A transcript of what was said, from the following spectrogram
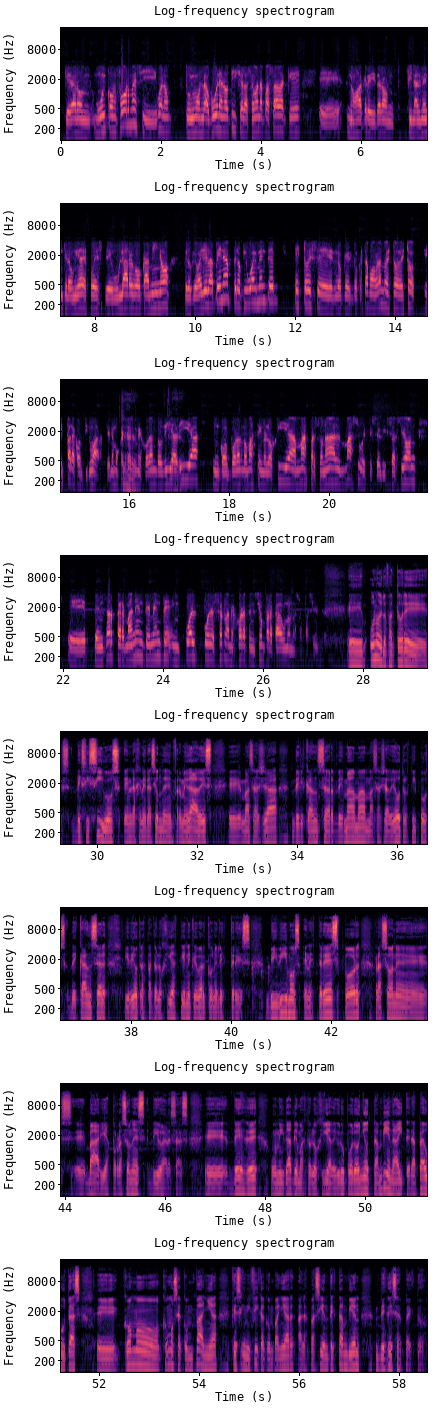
quedaron muy conformes y bueno, tuvimos la buena noticia la semana pasada que eh, nos acreditaron finalmente la unidad después de un largo camino, pero que valió la pena, pero que igualmente esto es eh, lo que lo que estamos hablando esto esto es para continuar. Tenemos que seguir mejorando día a día incorporando más tecnología más personal más subespecialización eh, pensar permanentemente en cuál puede ser la mejor atención para cada uno de nuestros pacientes Eh, uno de los factores decisivos en la generación de enfermedades, eh, más allá del cáncer de mama, más allá de otros tipos de cáncer y de otras patologías, tiene que ver con el estrés. Vivimos en estrés por razones eh, varias, por razones diversas. desde unidad de mastología de Grupo Oroño también hay terapeutas. ¿cómo, ¿Cómo se acompaña? ¿Qué significa acompañar a las pacientes también? Desde ese aspecto?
